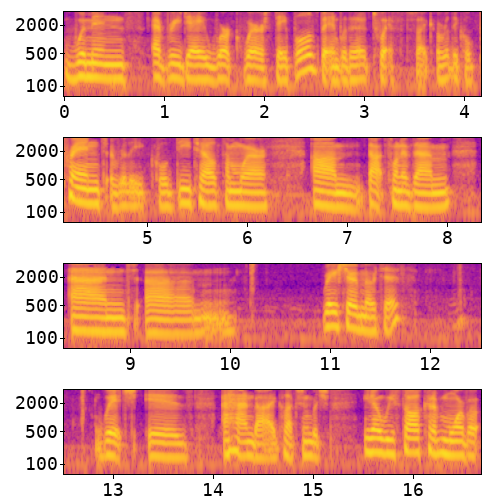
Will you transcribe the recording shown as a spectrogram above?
women's everyday workwear staples, but with a twist, like a really cool print, a really cool detail somewhere. Um, that's one of them, and um, Ratio Motus, which is a handbag collection, which you know we saw kind of more of a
